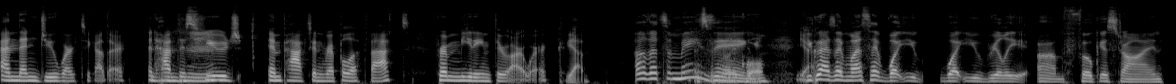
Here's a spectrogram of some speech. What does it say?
and then do work together and have this Mhm. huge impact and ripple effect from meeting through our work. Yeah. Oh, that's amazing. been really cool. Yeah. You guys, I must say what you what you really um, focused on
